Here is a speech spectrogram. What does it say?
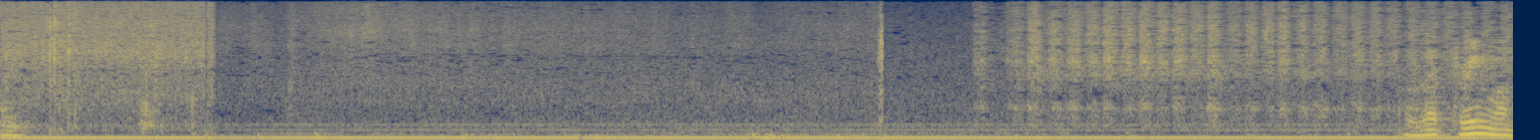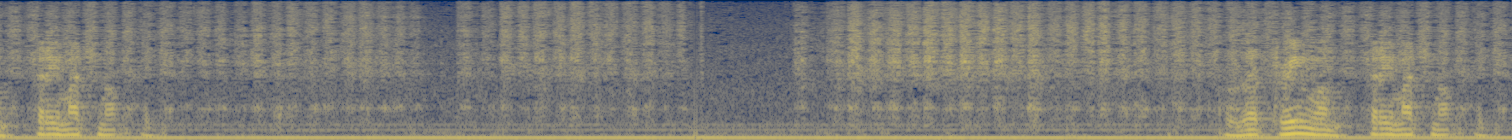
So that green one, very much not like. That green one, very much not like.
